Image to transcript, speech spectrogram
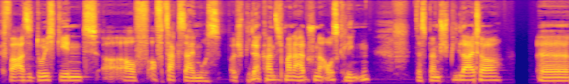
quasi durchgehend auf, auf Zack sein muss. Weil Spieler kann sich mal eine halbe Stunde ausklinken. Das beim Spielleiter, äh,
